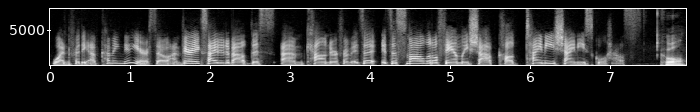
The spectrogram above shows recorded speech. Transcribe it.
one for the upcoming new year. So I'm very excited about this um, calendar from it's a it's a small little family shop called Tiny Shiny Schoolhouse. Cool.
